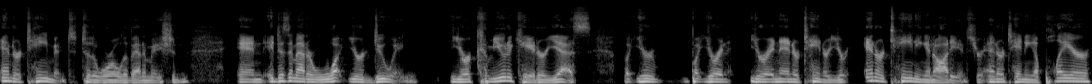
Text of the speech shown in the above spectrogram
entertainment to the world of animation and it doesn't matter what you're doing. You're a communicator yes but you're but you're an you're an entertainer. You're entertaining an audience. You're entertaining a player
